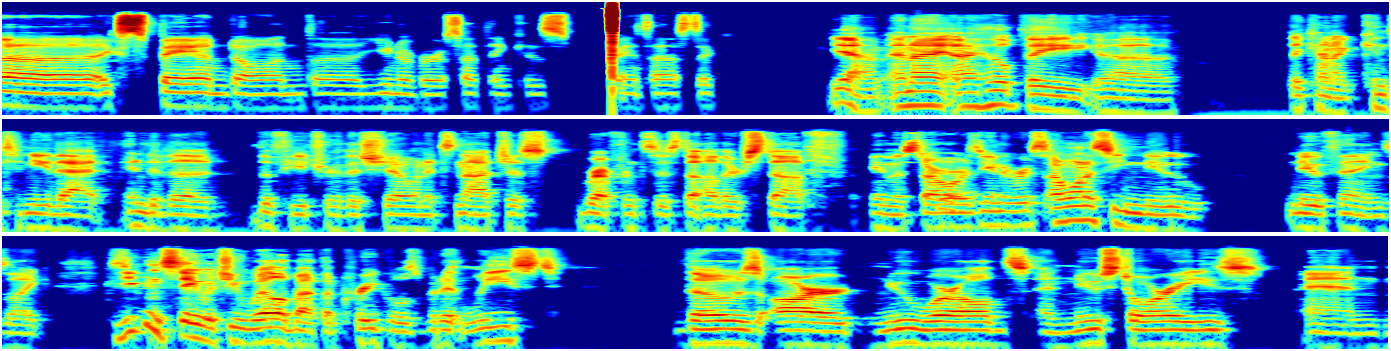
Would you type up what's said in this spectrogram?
uh expand on the universe, I think, is fantastic. Yeah, and I, I hope they uh, they kind of continue that into the the future of the show, and it's not just references to other stuff in the Star Wars universe. I want to see new new things, like because you can say what you will about the prequels, but at least those are new worlds and new stories, and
